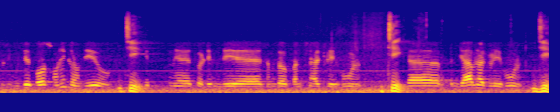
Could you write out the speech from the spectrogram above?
ਤੁਸੀਂ ਮੁੱਦੇ ਬਹੁਤ ਸੋਹਣੇ ਗਾਉਂਦੇ ਹੋ। ਜੀ। ਮੈਂ ਤੁਹਾਡੇ ਹੁੰਦੇ ਸਮਝੋ ਪੰਥ ਨਾਲ ਜੁੜੇ ਹੋਣ। ਜੀ। ਜਾਂ ਪੰਜਾਬ ਨਾਲ ਜੁੜੇ ਹੋਣ। ਜੀ।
